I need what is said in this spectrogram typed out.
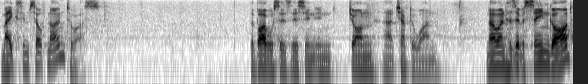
makes himself known to us. The Bible says this in, in John uh, chapter 1. No one has ever seen God,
